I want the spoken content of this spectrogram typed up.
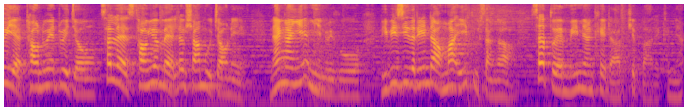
သူ့ရဲ့ထောင်တွင်းအတွေ့အကြုံဆက်လက်ဆောင်ရွက်မဲ့လှုပ်ရှားမှုအကြောင်းနဲ့နိုင်ငံရေးအမြင်တွေကို BBC သတင်းတောက်မအေးသူဆန်ကဆက်သွယ်မေးမြန်းခဲ့တာဖြစ်ပါတယ်ခင်ဗျာ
